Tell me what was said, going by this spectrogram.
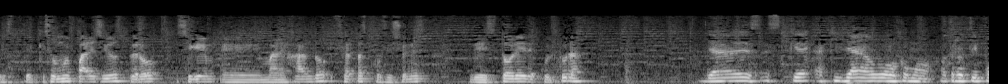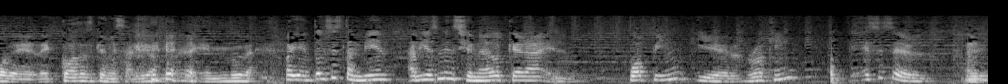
este, que son muy parecidos pero siguen eh, manejando ciertas posiciones de historia y de cultura. Ya es, es que aquí ya hubo como otro tipo de, de cosas que me salieron ¿no? en duda. Oye, entonces también habías mencionado que era el popping y el rocking. Ese es el... El,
